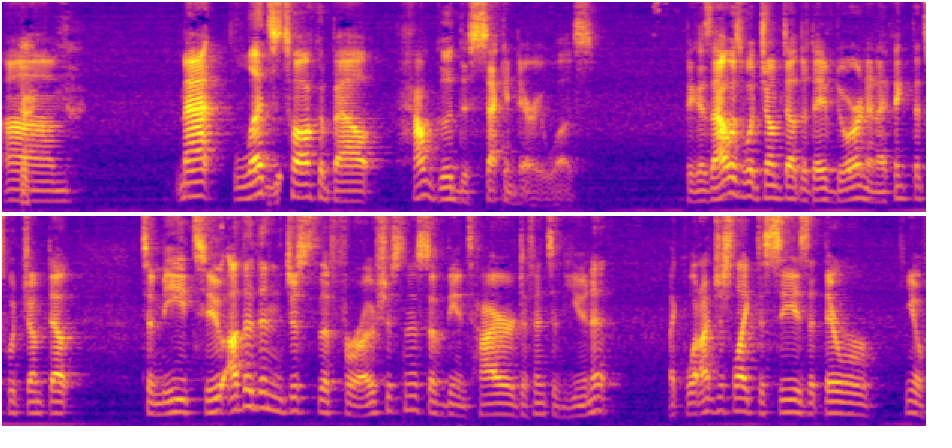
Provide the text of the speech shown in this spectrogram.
Um, Matt, let's talk about how good the secondary was because that was what jumped out to Dave Doeren, and I think that's what jumped out to me too. Other than just the ferociousness of the entire defensive unit, like what I just like to see is that there were you know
